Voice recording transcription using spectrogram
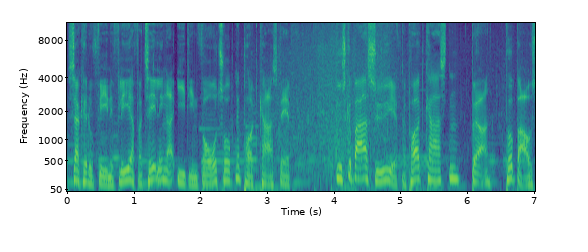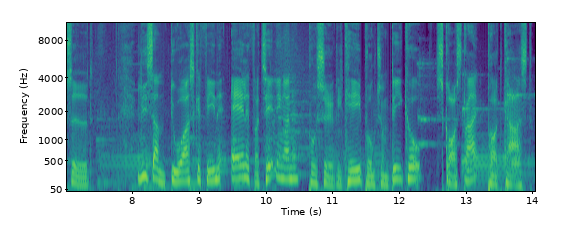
så kan du finde flere fortællinger i din foretrukne podcast-app. Du skal bare søge efter podcasten Børn på bagsædet. Ligesom du også kan finde alle fortællingerne på circlek.dk-podcast.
